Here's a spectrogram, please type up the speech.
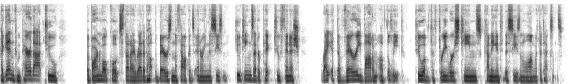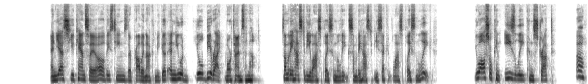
Again, compare that to the Barnwell quotes that I read about the Bears and the Falcons entering this season. Two teams that are picked to finish right at the very bottom of the league. Two of the three worst teams coming into this season, along with the Texans. And yes, you can say, "Oh, these teams, they're probably not going to be good," and you would, you'll be right more times than not. Somebody has to be last place in the league. Somebody has to be second last place in the league. You also can easily construct, "Oh,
